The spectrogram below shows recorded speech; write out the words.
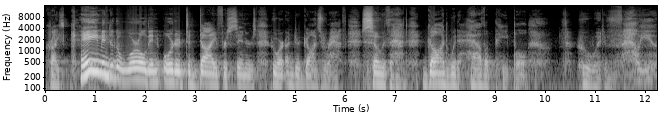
Christ came into the world in order to die for sinners who are under God's wrath, so that God would have a people who would value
